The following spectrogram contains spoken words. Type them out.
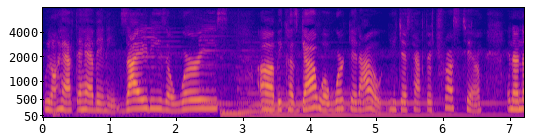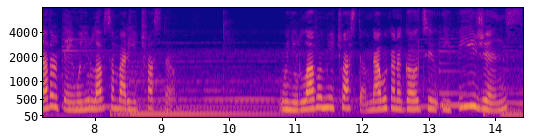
We don't have to have any anxieties or worries uh, because God will work it out. You just have to trust Him. And another thing, when you love somebody, you trust them. When you love them, you trust them. Now we're going to go to Ephesians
